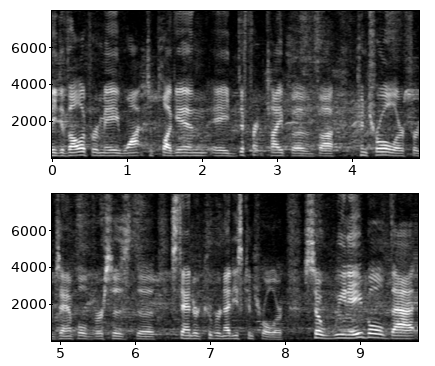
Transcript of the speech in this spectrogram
A developer may want to plug in a different type of uh, controller, for example, versus the standard Kubernetes controller. So we enable that,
